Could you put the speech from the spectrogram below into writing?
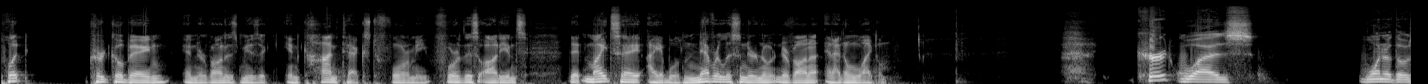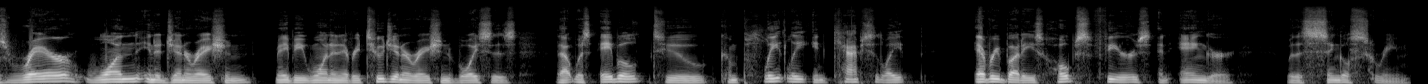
Put Kurt Cobain and Nirvana's music in context for me for this audience that might say, I will never listen to Nirvana and I don't like them? Kurt was one of those rare one in a generation, maybe one in every two generation voices that was able to completely encapsulate everybody's hopes, fears, and anger with a single scream.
